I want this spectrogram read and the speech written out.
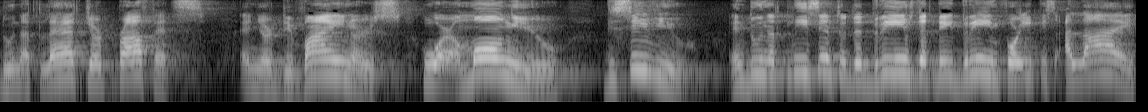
Do not let your prophets and your diviners who are among you deceive you. And do not listen to the dreams that they dream, for it is a lie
